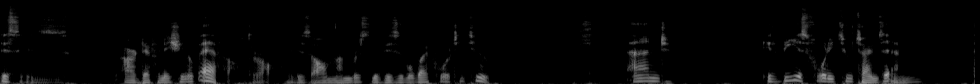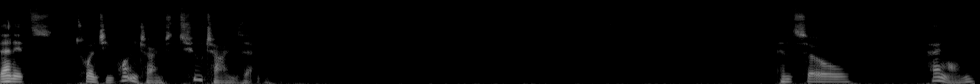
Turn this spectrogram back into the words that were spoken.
This is our definition of f after all. It is all numbers divisible by 42. And if b is 42 times m, then it's 21 times 2 times m. And so, hang on,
